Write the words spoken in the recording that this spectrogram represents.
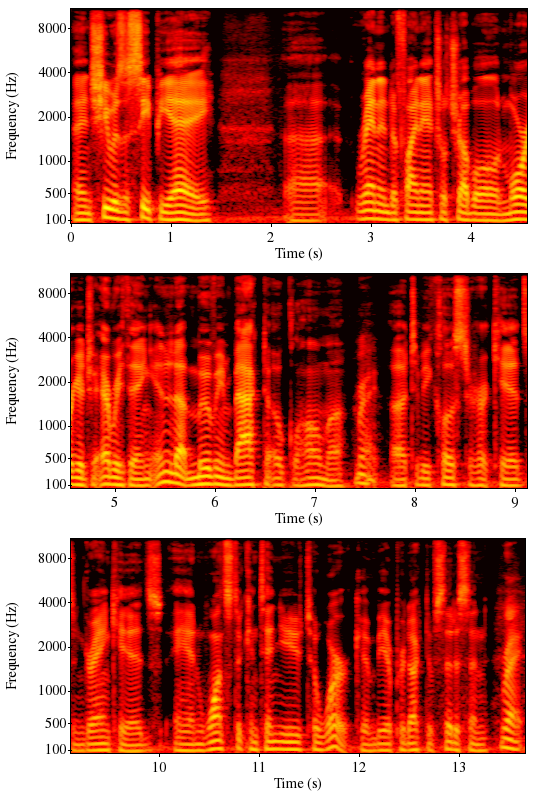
And she was a CPA, uh, ran into financial trouble and mortgage, everything. Ended up moving back to Oklahoma Right. uh, to be close to her kids and grandkids, and wants to continue to work and be a productive citizen. Right.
